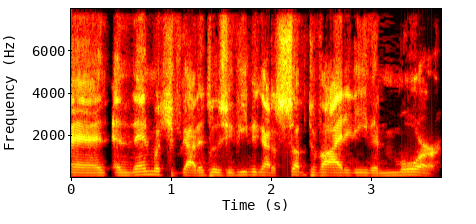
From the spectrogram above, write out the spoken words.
And, and then what you've got to do is you've even got to subdivide it even more.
